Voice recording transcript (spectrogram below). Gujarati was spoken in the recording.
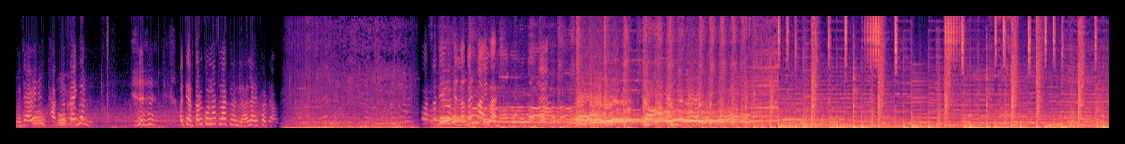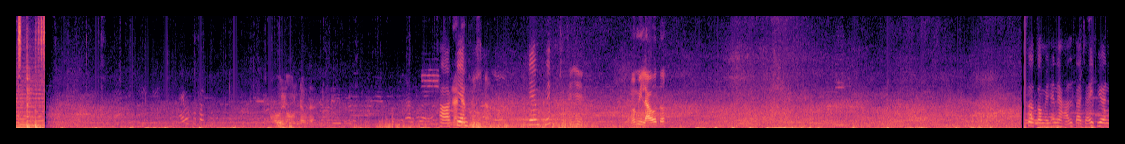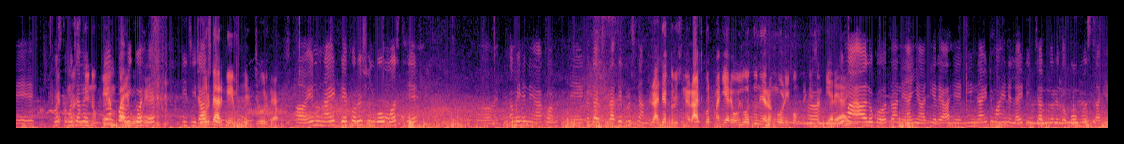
મજા આવે ને? થાક નથી લાગ્યો ને અત્યારે તડકો નથી લાગતો એટલે હલાય ફટાફટ. સજેવો કે લગનમાં આવ્યા? રાધા કૃષ્ણ. કેમ ને? મમ્મી લાવો તો. તો તમે એને હાલતા જાય છે અને મસ્ત મજાનો કેમ્પ આવી ગયો છે. બીજી જોરદાર કેમ્પ છે જોરદાર. હા એનું નાઈટ ડેકોરેશન બહુ મસ્ત છે. અમે એને આમ ને કદાચ રાધે કૃષ્ણ રાધે કૃષ્ણ રાજકોટમાં જ્યારે ઓલું હતું ને રંગોળી હા, કોમ્પિટિશન ત્યારે એમાં આ લોકો હતા ને અહીંયા અત્યારે આ હે જે નાઇટમાં એને લાઇટિંગ ચાલુ કરે તો બહુ મસ્ત લાગે.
